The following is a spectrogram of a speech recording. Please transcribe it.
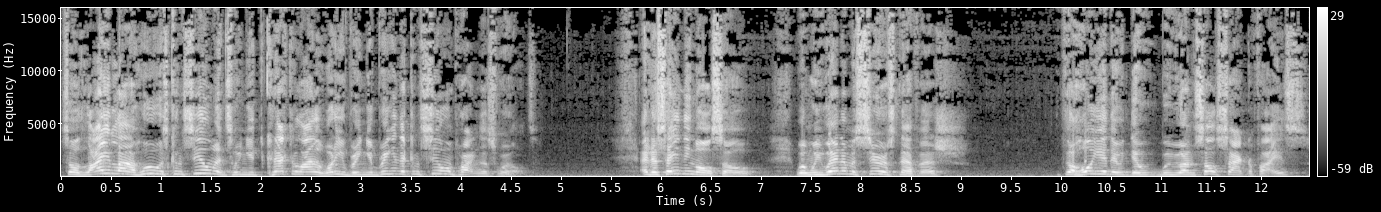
So Laila, who is concealment? So when you connect to Laila, what do you bring? You bring in the concealment part in this world. And the same thing also, when we went on Mesiris Nefesh, the whole year they, they, we were on self-sacrifice.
